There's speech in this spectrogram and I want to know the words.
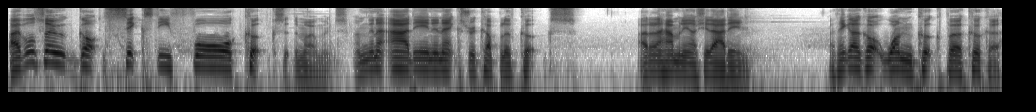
I've also got 64 cooks at the moment. I'm going to add in an extra couple of cooks. I don't know how many I should add in. I think I've got one cook per cooker.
